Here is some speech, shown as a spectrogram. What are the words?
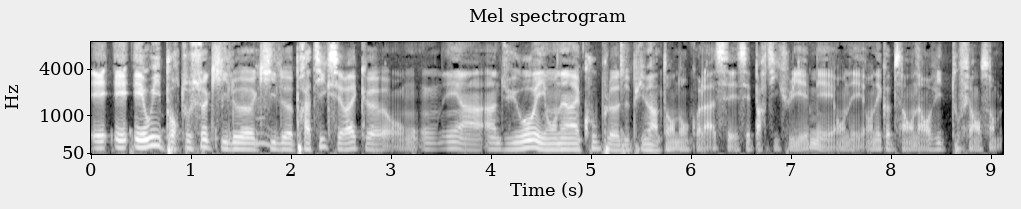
Et, et, et oui, pour tous ceux qui le, qui le pratiquent, c'est vrai qu'on on est un, un duo et on est un couple depuis 20 ans. Donc voilà, c'est particulier, mais on est, on est comme ça, on a envie de tout faire ensemble.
